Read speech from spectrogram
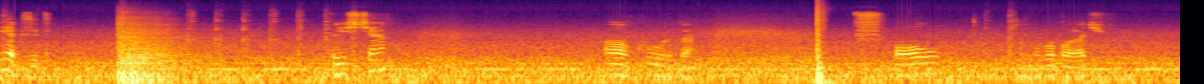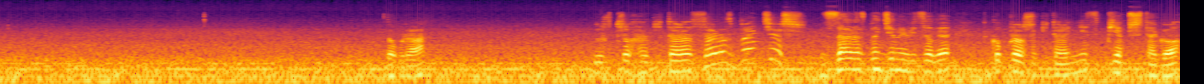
I exit. Wyjście. O kurde. O. To mogło boleć. Dobra. Już trochę gitara, zaraz będziesz! Zaraz będziemy widzowie. Tylko proszę, Kitole, nie spieprz tego.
